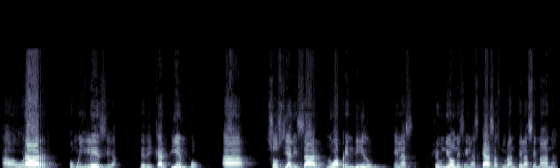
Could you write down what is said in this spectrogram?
a orar como iglesia, dedicar tiempo a socializar lo aprendido en las reuniones, en las casas durante la semana.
